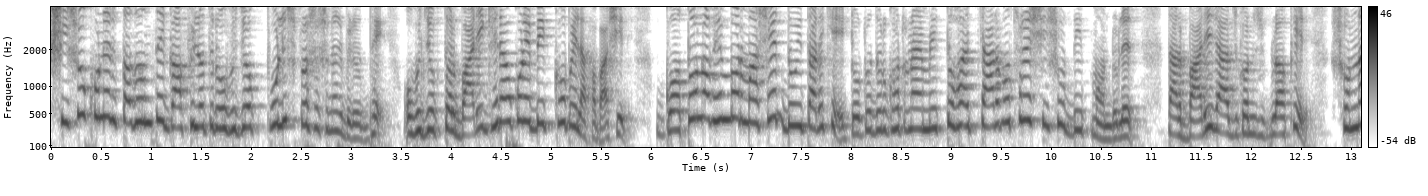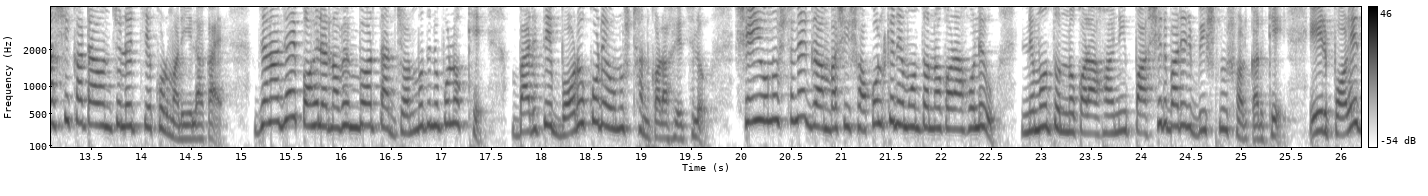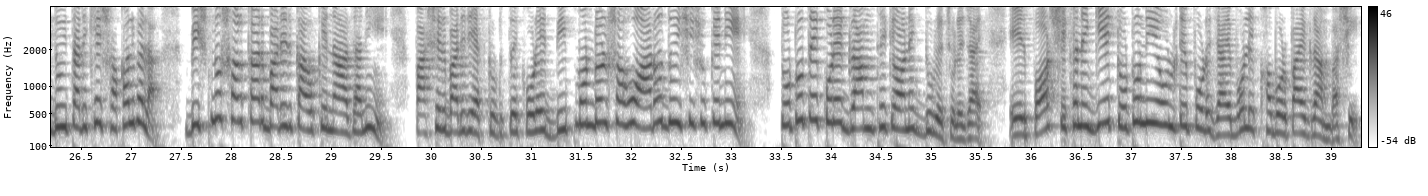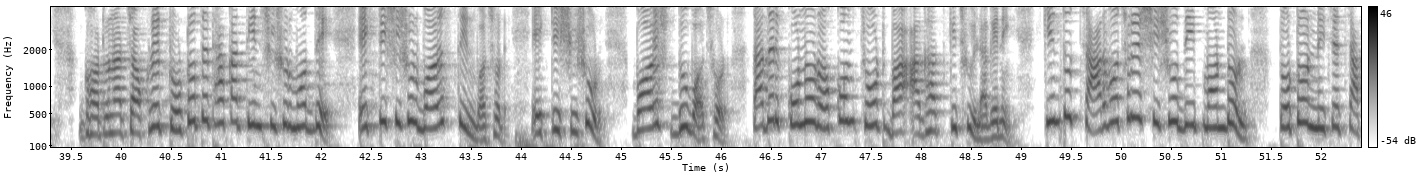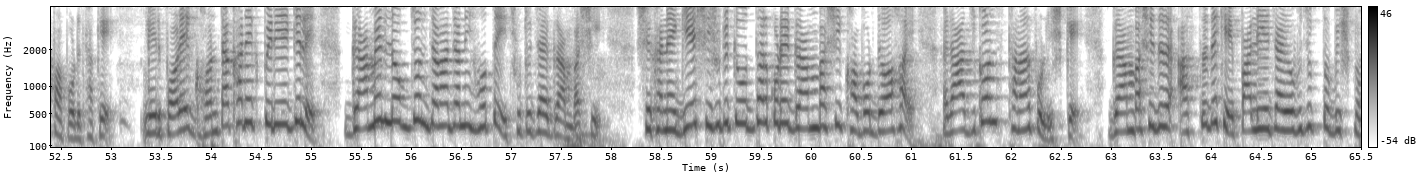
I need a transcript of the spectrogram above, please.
শিশু খুনের তদন্তে গাফিলতির অভিযোগ পুলিশ প্রশাসনের বিরুদ্ধে। অভিযুক্তর বাড়ি ঘেরাও করে বিক্ষোভ এলাকাবাসীর। গত নভেম্বর মাসের দুই তারিখে টোটো দুর্ঘটনায় মৃত্যু হয় চার বছরের শিশু দীপ মণ্ডলের। তার বাড়ি রাজগঞ্জ ব্লকের সন্ন্যাসীকাটা অঞ্চলের চেকরমারি এলাকায়। জানা যায়, পহেলা নভেম্বর তার জন্মদিন উপলক্ষে বাড়িতে বড় করে অনুষ্ঠান করা হয়েছিল। সেই অনুষ্ঠানে গ্রামবাসী সকলকে নেমন্তন্ন করা হলেও নেমন্তন্ন করা হয়নি পাশের বাড়ির বিষ্ণু সরকারকে। এরপরে দুই তারিখে সকালবেলা বিষ্ণু সরকার বাড়ির কাউকে না জানিয়ে পাশের বাড়ির এক টোটোতে করে দীপমণ্ডল সহ আরও দুই শিশুকে নিয়ে টোটোতে করে গ্রাম থেকে অনেক দূরে চলে যায়। এরপর সেখানে গিয়ে টোটো নিয়ে উল্টে পড়ে যায় বলে খবর পায় গ্রামবাসী। ঘটনা চক্রে টোটোতে থাকা তিন শিশুর মধ্যে একটি শিশুর বয়স তিন বছর, একটি শিশুর বয়স দু বছর। তাদের কোনো রকম চোট বা আঘাত কিছুই লাগেনি। কিন্তু চার বছরের শিশু দীপ মণ্ডল টোটোর নিচে চাপা পড়ে থাকে। এরপরে ঘণ্টাখানেক পেরিয়ে গেলে গ্রামের লোকজন জানাজানি হতেই ছুটে যায় গ্রামবাসী। সেখানে গিয়ে শিশুটিকে উদ্ধার করে গ্রামবাসী খবর দেওয়া হয় রাজগঞ্জ থানার পুলিশকে। গ্রামবাসীদের আসতে দেখে পালিয়ে যায় অভিযুক্ত বিষ্ণু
